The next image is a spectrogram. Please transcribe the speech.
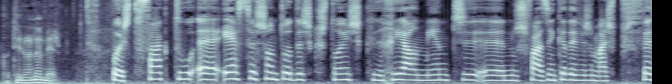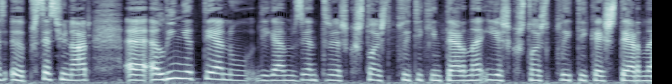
continua na mesma. Pois, de facto, eh, essas são todas questões que realmente eh, nos fazem cada vez mais eh, percepcionar a linha tenue, digamos, entre as questões de política interna e as questões de política externa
